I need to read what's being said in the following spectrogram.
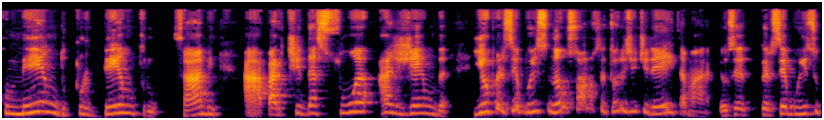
comendo por dentro, sabe, a partir da sua agenda. E eu percebo isso não só nos setores de direita, Mara, eu percebo isso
